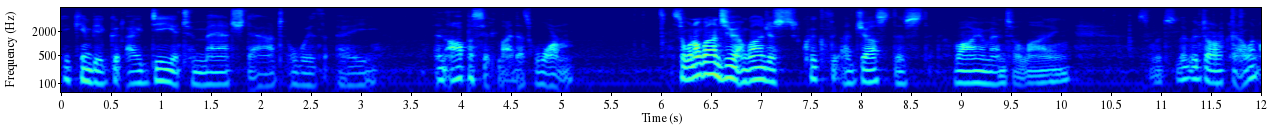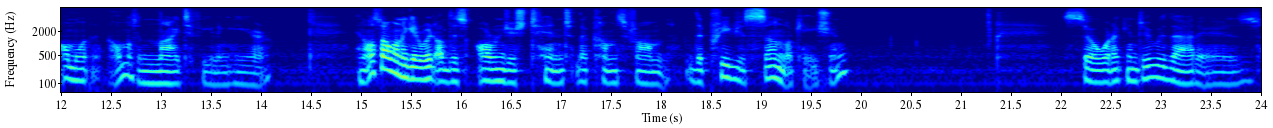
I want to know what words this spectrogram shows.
it can be a good idea to match that with a an opposite light that's warm. So what I'm going to do I'm going to just quickly adjust this environmental lighting. So it's a little bit darker. I want almost almost a night feeling here. And also I want to get rid of this orangish tint that comes from the previous sun location. So what I can do with that is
